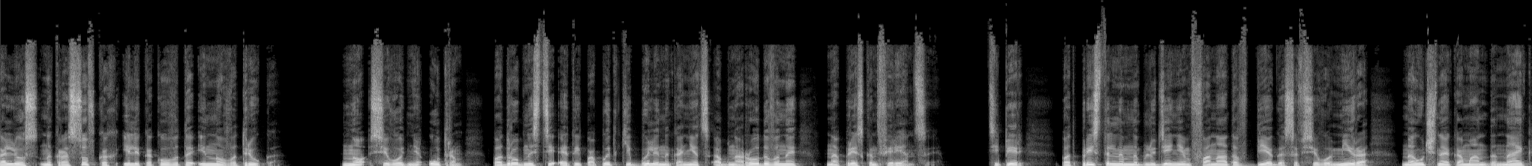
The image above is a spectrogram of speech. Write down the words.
колес на кроссовках или какого-то иного трюка. Но сегодня утром подробности этой попытки были, наконец, обнародованы на пресс-конференции. Теперь под пристальным наблюдением фанатов бега со всего мира научная команда Nike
